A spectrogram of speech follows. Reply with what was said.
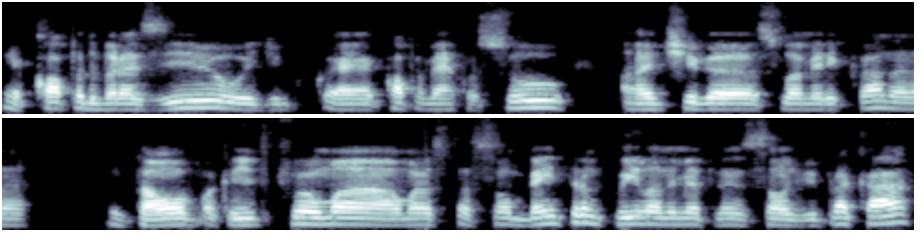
é, Copa do Brasil e de, é, Copa Mercosul, a antiga sul-americana, né? Então, acredito que foi uma, uma situação bem tranquila na minha transição de vir para cá.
